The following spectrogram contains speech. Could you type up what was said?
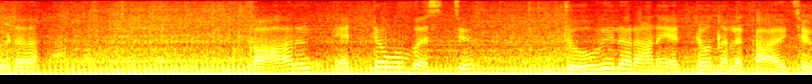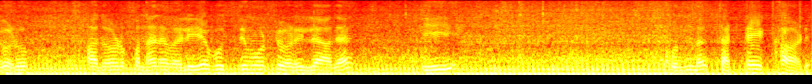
ഇവിടെ കാറ് ഏറ്റവും ബെസ്റ്റ് ടു വീലറാണ് ഏറ്റവും നല്ല കാഴ്ചകളും അതോടൊപ്പം തന്നെ വലിയ ബുദ്ധിമുട്ടുകളില്ലാതെ ഈ കുന്ന് തട്ടേക്കാട്.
